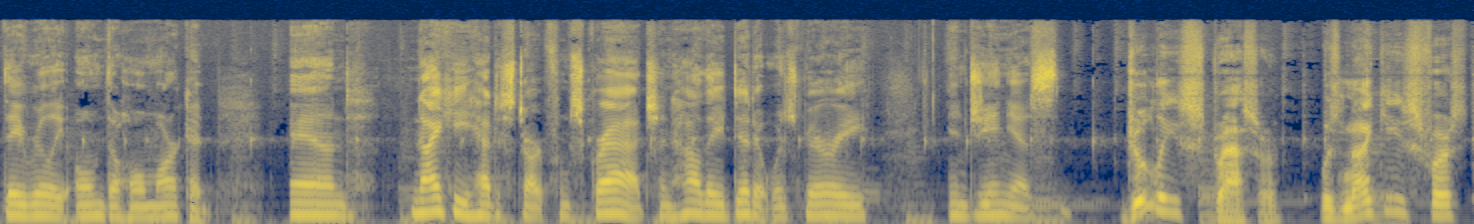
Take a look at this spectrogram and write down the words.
They really owned the whole market. And Nike had to start from scratch, and how they did it was very ingenious. Julie Strasser was Nike's first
